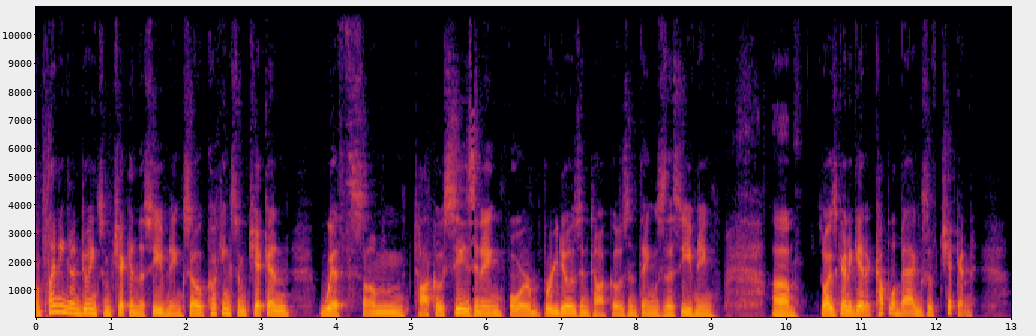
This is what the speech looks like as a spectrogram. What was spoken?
I'm planning on doing some chicken this evening. So cooking some chicken with some taco seasoning for burritos and tacos and things this evening. Um, so I was going to get a couple of bags of chicken.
